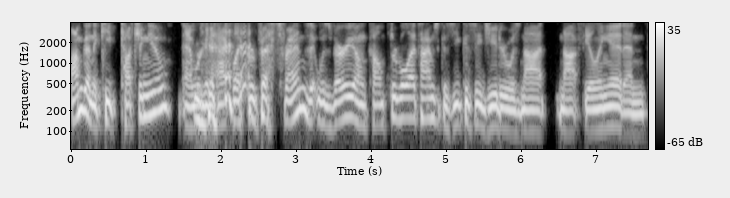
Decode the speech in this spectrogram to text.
I'm going to keep touching you and we're going to act like we're best friends. It was very uncomfortable at times because you could see Jeter was not not feeling it and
